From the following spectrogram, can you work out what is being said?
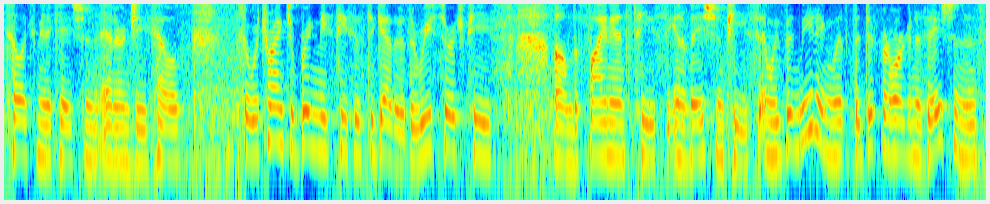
telecommunication, energy, health. So we're trying to bring these pieces together, the research piece, um, the finance piece, the innovation piece. And we've been meeting with the different organizations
